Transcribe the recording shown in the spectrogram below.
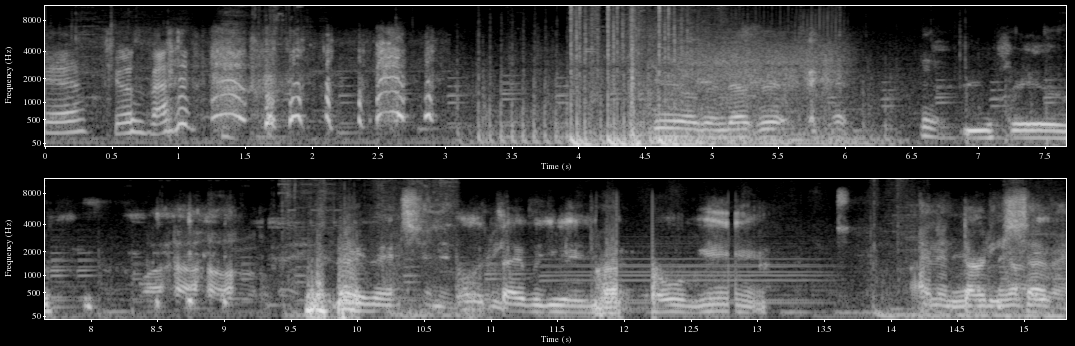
Yeah, she was bad. Kills and that's it. You feel? wow. Hey, man. What type of you in the whole game? and then thirty-seven.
